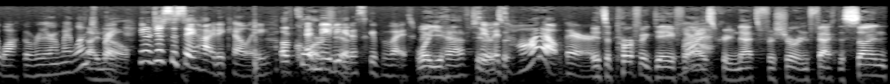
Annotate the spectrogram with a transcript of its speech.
to walk over there on my lunch I break. know. You know, just to say hi to Kelly. Of course, And maybe yeah. get a scoop of ice cream. Well, you have to. Too. It's It's, a- hot out there. It's a perfect day for Yeah. ice cream, that's for sure. In fact, the sun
